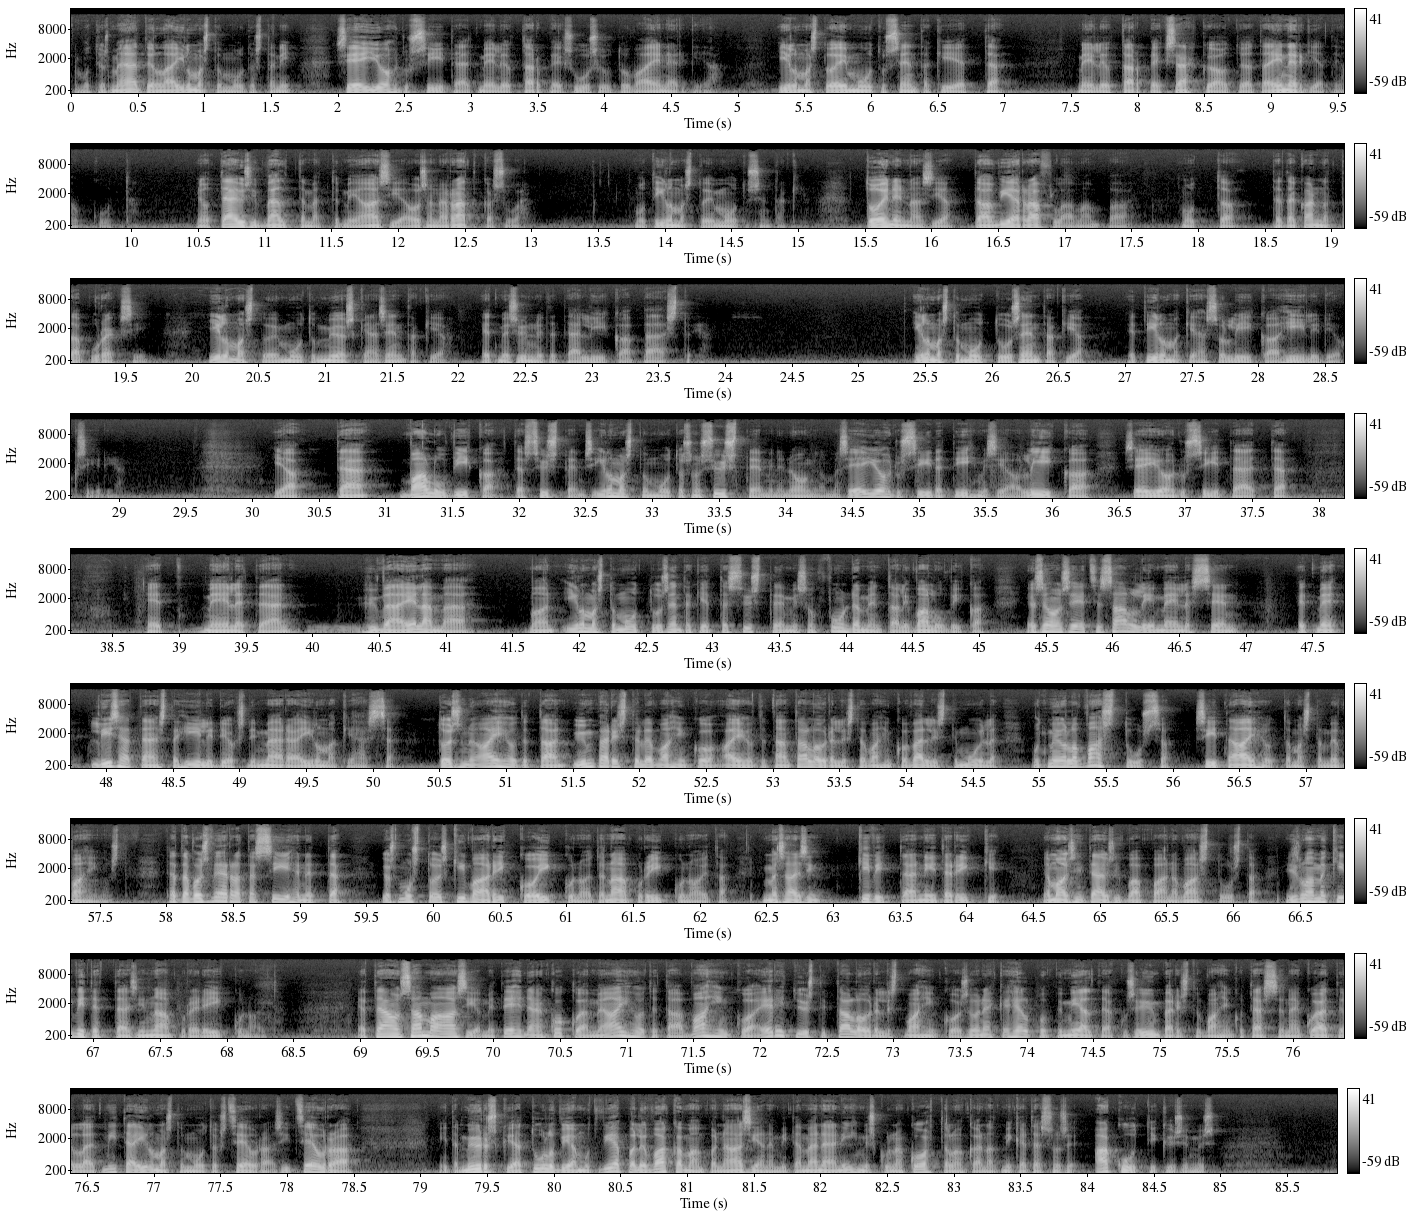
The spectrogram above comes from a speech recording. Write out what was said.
Mutta jos me ajatellaan ilmastonmuutosta, niin se ei johdu siitä, että meillä ei ole tarpeeksi uusiutuvaa energiaa. Ilmasto ei muutu sen takia, että meillä ei ole tarpeeksi sähköautoja tai energiatehokkuutta. Ne on täysin välttämättömiä asia osana ratkaisua, mutta ilmasto ei muutu sen takia. Toinen asia, tämä on vielä raflaavampaa, mutta tätä kannattaa pureksiin. Ilmasto ei muutu myöskään sen takia, että me synnytetään liikaa päästöjä. Ilmasto muuttuu sen takia, että ilmakehässä on liikaa hiilidioksidia. Ja tämä valuvika tässä systeemissä, ilmastonmuutos on systeeminen ongelma. Se ei johdu siitä, että ihmisiä on liikaa, se ei johdu siitä, että, että me eletään hyvää elämää, vaan ilmasto muuttuu sen takia, että tässä systeemissä on fundamentaali valuvika. Ja se on se, että se sallii meille sen, että me lisätään sitä hiilidioksidin määrää ilmakehässä. Toisin sanoen aiheutetaan ympäristölle vahinkoa, aiheutetaan taloudellista vahinkoa välisesti muille, mutta me ei olla vastuussa siitä aiheuttamastamme vahingosta. Tätä voisi verrata siihen, että jos musta olisi kivaa rikkoa ikkunoita, naapuriikkunoita, niin mä saisin kivittää niitä rikki ja mä olisin täysin vapaana vastuusta, niin silloin me kivitettäisiin naapureiden ikkunoita. Ja tämä on sama asia. Me tehdään koko ajan, me aiheutetaan vahinkoa, erityisesti taloudellista vahinkoa. Se on ehkä helpompi mieltää kuin se ympäristövahinko tässä näin, kun ajatellaan, että mitä ilmastonmuutoksesta seuraa. Siitä seuraa niitä myrskyjä, tulvia, mutta vielä paljon vakavampana asiana, mitä mä näen ihmiskunnan kohtalon kannalta, mikä tässä on se akuutti kysymys.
